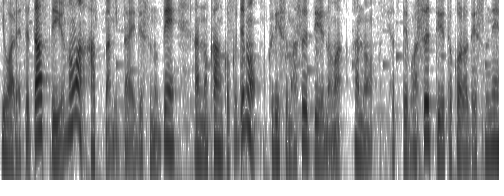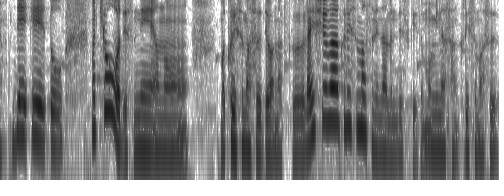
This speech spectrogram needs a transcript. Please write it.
言われてたっていうのはあったみたいですので、あの韓国でもクリスマスっていうのは、あの、やってますっていうところですね。で、えっ、ー、と、まあ、今日はですね、あの、まあ、クリスマスではなく、来週がクリスマスになるんですけれども、皆さんクリスマス、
